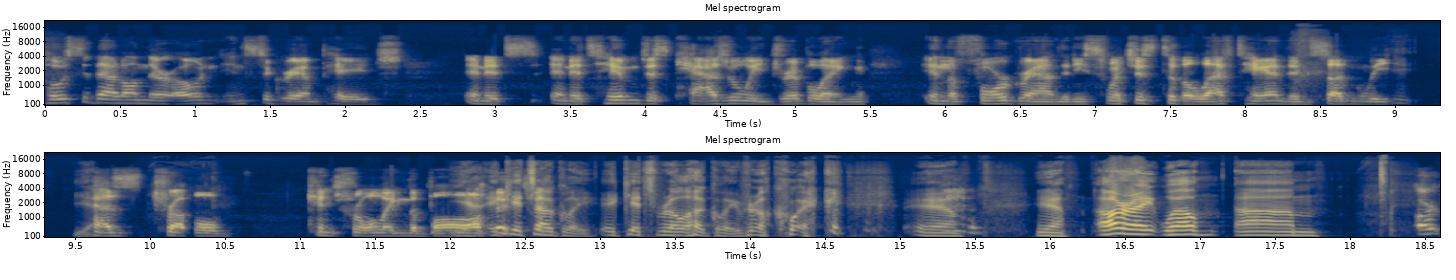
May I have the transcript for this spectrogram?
posted that on their own Instagram page, and it's and it's him just casually dribbling in the foreground, and he switches to the left hand and suddenly yeah. has trouble controlling the ball. Yeah, it gets ugly. It gets real ugly real quick. Yeah. Yeah. All right. Well, um, or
